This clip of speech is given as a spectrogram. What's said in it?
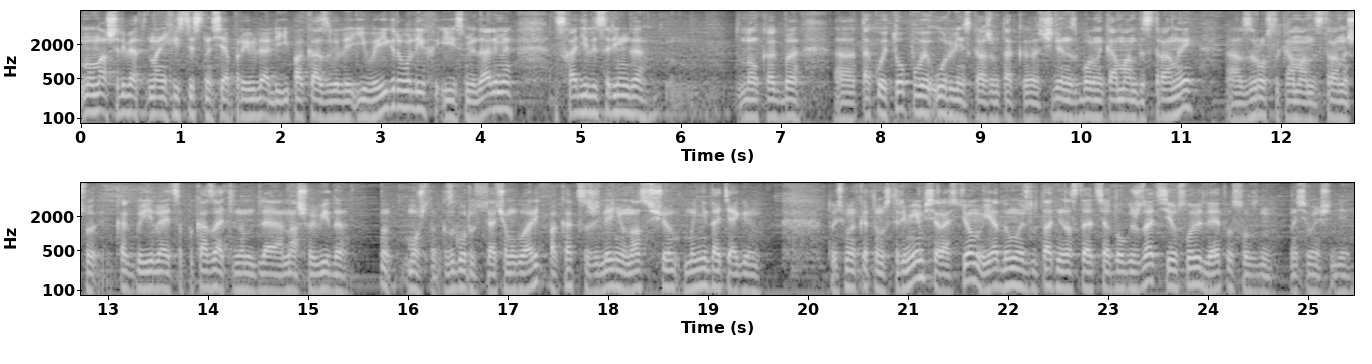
ну, наши ребята на них, естественно, себя проявляли и показывали, и выигрывали их, и с медалями сходили с ринга ну, как бы э, такой топовый уровень, скажем так, э, члены сборной команды страны, э, взрослой команды страны, что как бы является показательным для нашего вида, ну, можно с гордостью о чем говорить, пока, к сожалению, у нас еще мы не дотягиваем. То есть мы к этому стремимся, растем. Я думаю, результат не заставит себя долго ждать. Все условия для этого созданы на сегодняшний день.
